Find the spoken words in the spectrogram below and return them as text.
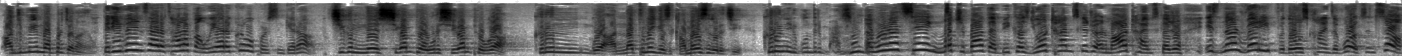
안전병이 나버렸잖아요. That even inside of Talabang, we had a crippled person get up. 지금 내 시간표, 우리 시간표가 그런 거에 안 나타내기 위해서 가만히 있어 그렇지 그런 일꾼들이 많습니다. And we're not saying much about that because your time schedule and our time schedule is not ready for those kinds of works. And so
